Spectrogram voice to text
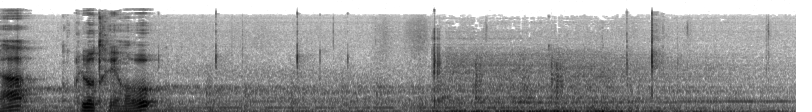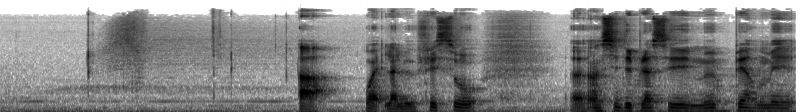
Voilà. Donc l'autre est en haut. Ah, ouais, là le faisceau euh, ainsi déplacé me permet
